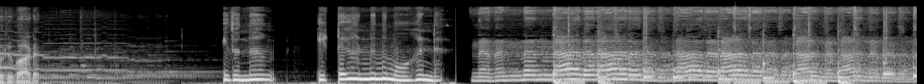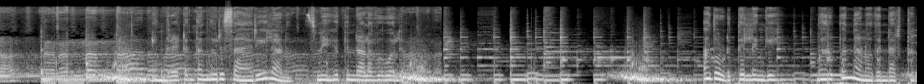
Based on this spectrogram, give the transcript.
ഒരുപാട്. ഇതൊന്ന് ഇട്ട് കാണണമെന്ന് മോഹണ്ട്. ഇന്ദ്രേട്ടൻ തന്നൊരു സാരിയിലാണ് സ്നേഹത്തിന്റെ അളവ് പോലെ. അത് ഉടുത്തില്ലെങ്കിൽ വെറുപ്പെന്നാണോ അതിന്റെ അർത്ഥം?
